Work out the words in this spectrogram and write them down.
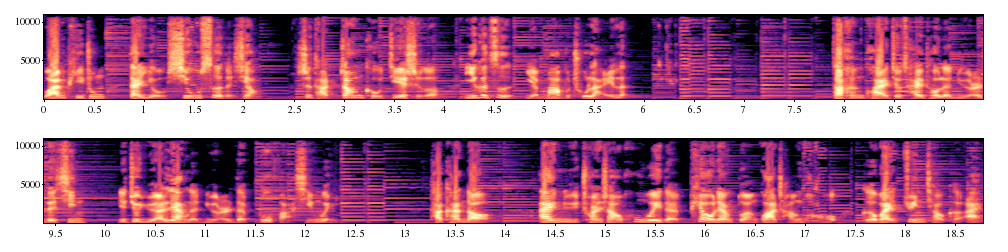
顽皮中带有羞涩的笑，使他张口结舌，一个字也骂不出来了。他很快就猜透了女儿的心，也就原谅了女儿的不法行为。他看到爱女穿上护卫的漂亮短褂长袍，格外俊俏可爱，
